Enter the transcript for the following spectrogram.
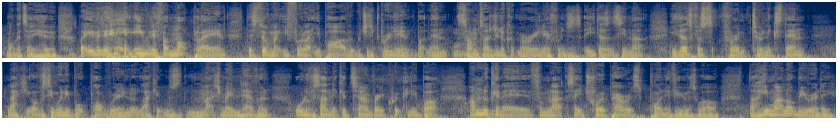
I'm not gonna tell you who, but even if, even if I'm not playing, they still make you feel like you're part of it, which is brilliant. But then sometimes you look at Mourinho, for instance, he doesn't seem that he does for, for to an extent. Like he- obviously when he brought Pogba in, it looked like it was match made in heaven. All of a sudden it could turn very quickly. But I'm looking at it from like say Troy Parrott's point of view as well. Now he might not be ready.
